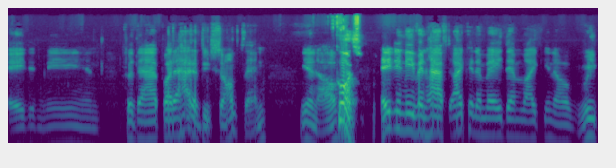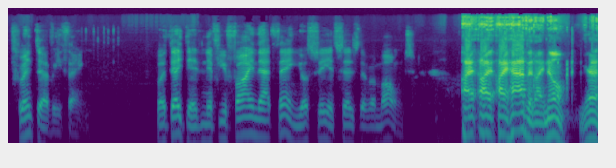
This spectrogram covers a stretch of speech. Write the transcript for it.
hated me and for that, but I had to do something. You know, Of course. they didn't even have to. I could have made them like you know reprint everything, but they didn't. If you find that thing, you'll see it says the Ramones. I, I I have it. I know. Yeah.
